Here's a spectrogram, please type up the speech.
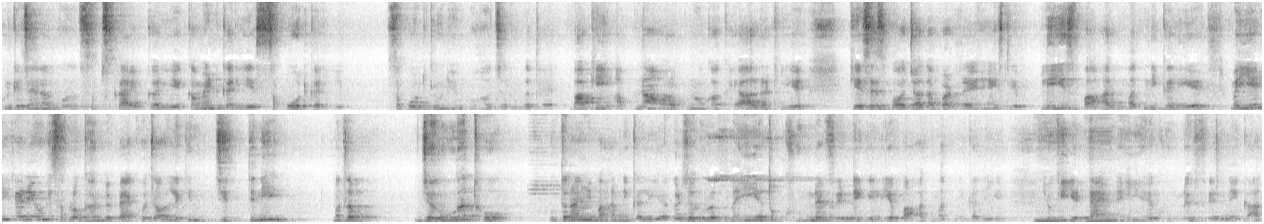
उनके चैनल को सब्सक्राइब करिए कमेंट करिए सपोर्ट करिए। सपोर्ट की उन्हें बहुत ज़रूरत है। बाकी अपना और अपनों का ख्याल रखिए केसेस बहुत ज़्यादा बढ़ रहे हैं इसलिए प्लीज़ बाहर मत निकलिए। मैं ये नहीं कह रही हूँ कि सब लोग घर में पैक हो जाओ लेकिन जितनी मतलब ज़रूरत हो उतना ही बाहर निकलिए। अगर ज़रूरत नहीं है तो घूमने फिरने के लिए बाहर मत निकलिए क्योंकि ये टाइम नहीं है घूमने फिरने का।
